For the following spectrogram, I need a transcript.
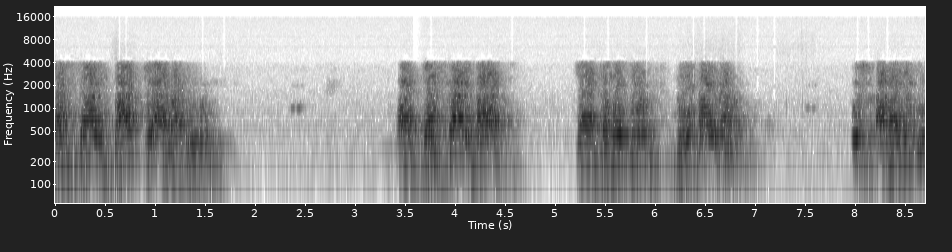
दस साल बाद क्या आबादी होगी? और दस साल बाद क्या जबलपुर दे पाएगा उस आबादी को?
